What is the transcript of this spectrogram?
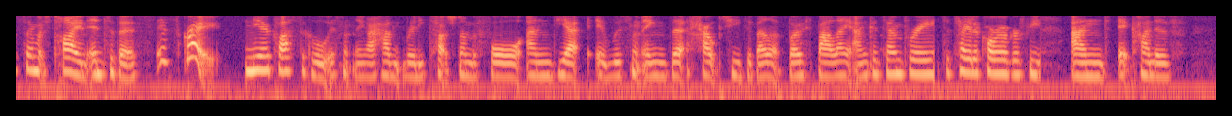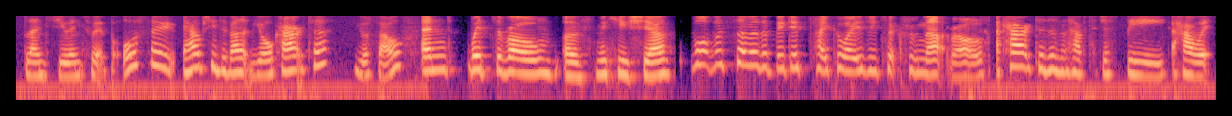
so much time into this. It's great. Neoclassical is something I hadn't really touched on before, and yet it was something that helped you develop both ballet and contemporary to tailor choreography, and it kind of blended you into it, but also it helps you develop your character yourself. And with the role of Mercutio, what was some of the biggest takeaways you took from that role? A character doesn't have to just be how it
